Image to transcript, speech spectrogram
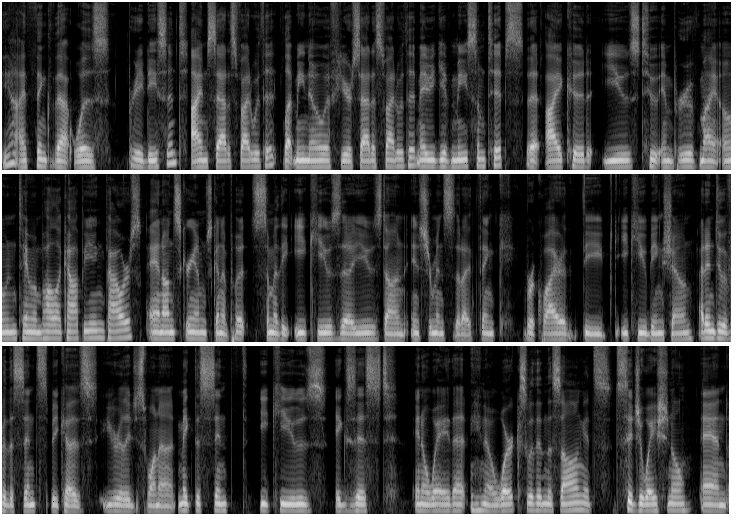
Yeah, I think that was pretty decent. I'm satisfied with it. Let me know if you're satisfied with it. Maybe give me some tips that I could use to improve my own Tame Impala copying powers. And on screen, I'm just going to put some of the EQs that I used on instruments that I think require the EQ being shown. I didn't do it for the synths because you really just want to make the synth EQs exist in a way that, you know, works within the song. It's situational, and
